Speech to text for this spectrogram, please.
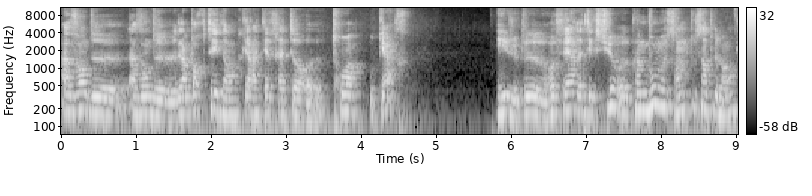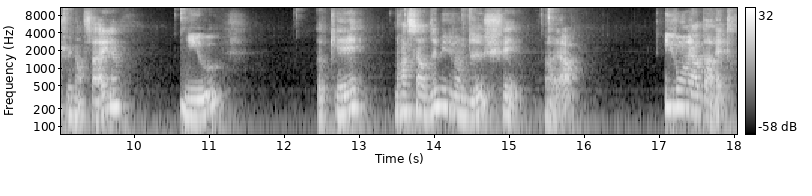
avant de, avant de l'importer dans Character Creator 3 euh, ou 4. Et je peux refaire la texture euh, comme bon me semble, tout simplement. Je vais dans File, New, OK, Brassard 2022, je fais, voilà ils vont réapparaître.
